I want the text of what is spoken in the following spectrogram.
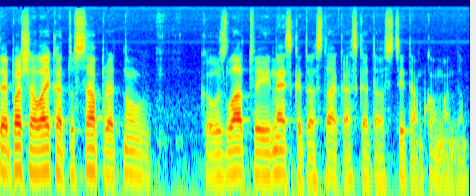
te pašā laikā tu saprati, nu, ka uz Latviju neskatās tā, kā skatās citām komandām.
